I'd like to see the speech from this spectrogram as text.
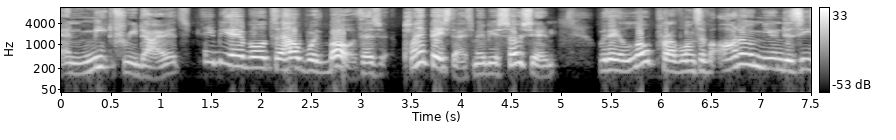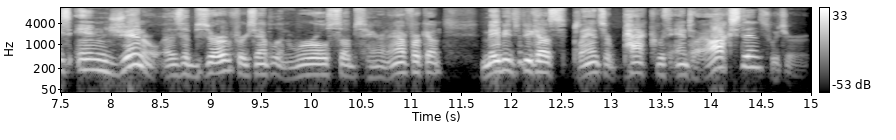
and meat-free diets may be able to help with both, as plant-based diets may be associated with a low prevalence of autoimmune disease in general, as observed, for example, in rural sub-Saharan Africa. Maybe it's because plants are packed with antioxidants, which are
